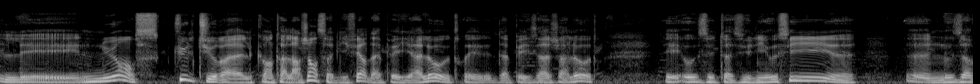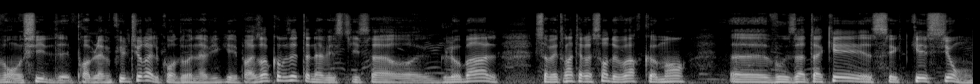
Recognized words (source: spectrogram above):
les nuances culturelles quant à l'argent, ça diffère d'un pays à l'autre et d'un paysage à l'autre. Et aux États-Unis aussi, euh, nous avons aussi des problèmes culturels qu'on doit naviguer. Par exemple, quand vous êtes un investisseur euh, global, ça va être intéressant de voir comment vous attaquez ces questions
